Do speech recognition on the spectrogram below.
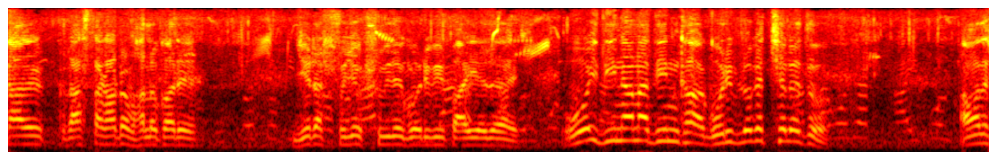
কার রাস্তাঘাটও ভালো করে, যেটা সুযোগ সুবিধা গরিবই পাইয়ে দেয়, ওই দিন আনা দিন খা, গরিব লোকের ছেলে তো। আমাদের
